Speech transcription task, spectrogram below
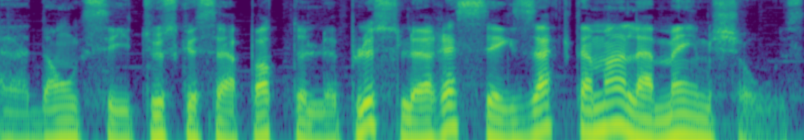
Euh, donc c'est tout ce que ça apporte le plus. Le reste, c'est exactement la même chose.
